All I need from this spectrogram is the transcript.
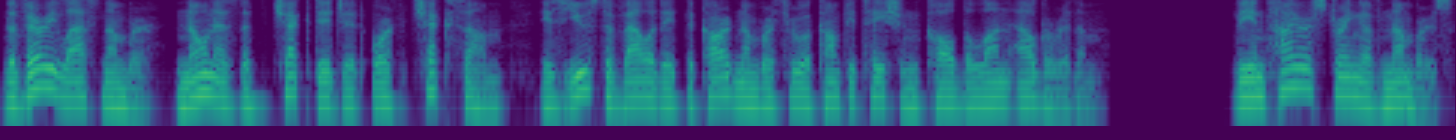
The very last number, known as the check digit or checksum, is used to validate the card number through a computation called the Luhn algorithm. The entire string of numbers,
